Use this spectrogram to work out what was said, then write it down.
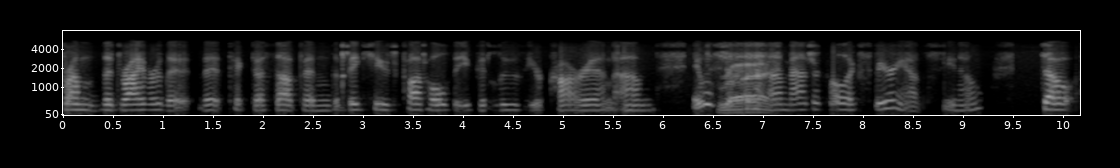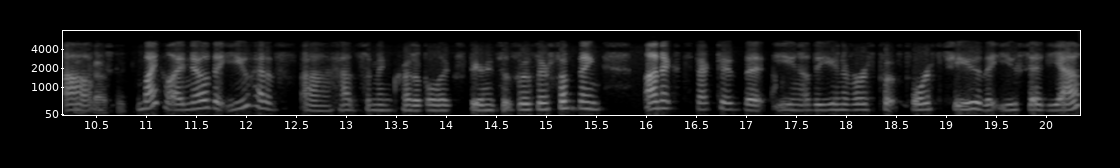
from the driver that that picked us up and the big huge potholes that you could lose your car in um it was just right. a, a magical experience you know so um Fantastic. michael i know that you have uh had some incredible experiences was there something unexpected that you know the universe put forth to you that you said yes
